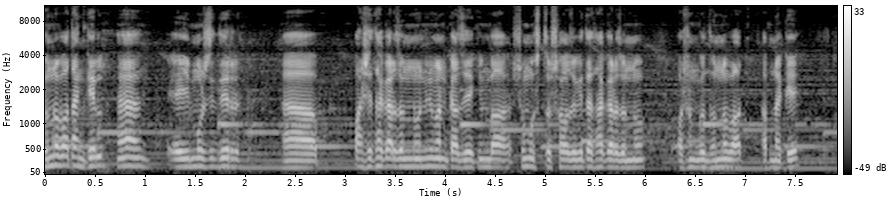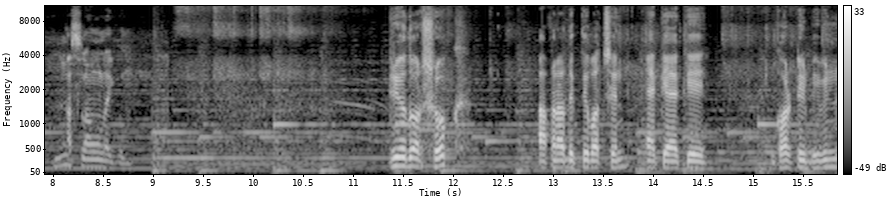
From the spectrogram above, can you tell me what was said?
ধন্যবাদ আঙ্কেল। হ্যাঁ এই মসজিদের পাশে থাকার জন্য নির্মাণ কাজে কিংবা সমস্ত সহযোগিতা থাকার জন্য অসংখ্য ধন্যবাদ আপনাকে। আসসালামু আলাইকুম। প্রিয় দর্শক আপনারা দেখতে পাচ্ছেন একে একে ঘরটির বিভিন্ন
